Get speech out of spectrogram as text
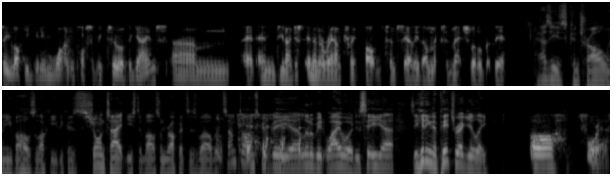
see Lockie getting one, possibly two of the games, um, and, and, you know, just in and around Trent Bolton, Tim Southee, they'll mix and match a little bit there. How's his control when he bowls Lockie? Because Shaun Tait used to bowl some rockets as well, but sometimes could be a little bit wayward. Is he uh, is he hitting the pitch regularly? Oh, four out of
